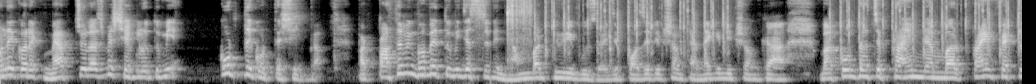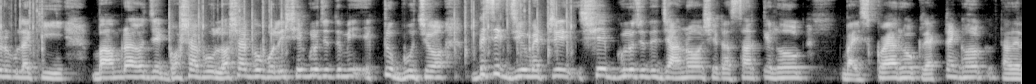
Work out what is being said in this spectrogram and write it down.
অনেক অনেক ম্যাথ চলে আসবে, সেগুলো তুমি করতে করতে শিখবা। বাট প্রাথমিকভাবে তুমি জাস্ট যদি নাম্বার থিওরি বুঝো যে পজিটিভ সংখ্যা নেগেটিভ সংখ্যা, বা কোনটা হচ্ছে প্রাইম নাম্বার প্রাইম ফ্যাক্টরগুলো কি, বা আমরা যে গসাগু, লসাগু বলি, সেগুলো যদি তুমি একটু বুঝো বেসিক জিওমেট্রি শেপগুলো যদি জানো, সেটা সার্কেল হোক বা স্কোয়ার হোক রেক্ট্যাঙ্গল হোক, তাদের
